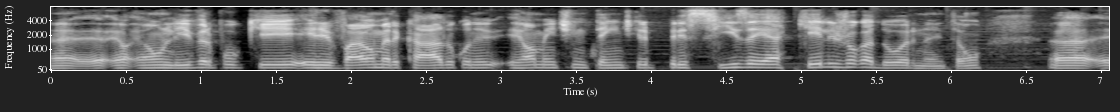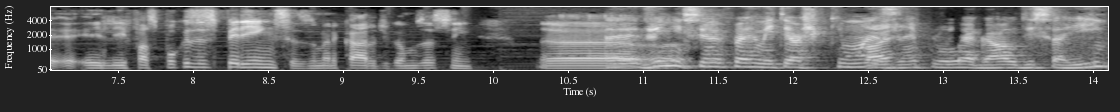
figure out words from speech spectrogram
é, é, é um Liverpool que ele vai ao mercado quando ele realmente entende que ele precisa e é aquele jogador, né? Então uh, ele faz poucas experiências no mercado, digamos assim. Uh, é, Vini, se me permite, eu acho que um vai? exemplo legal disso aí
